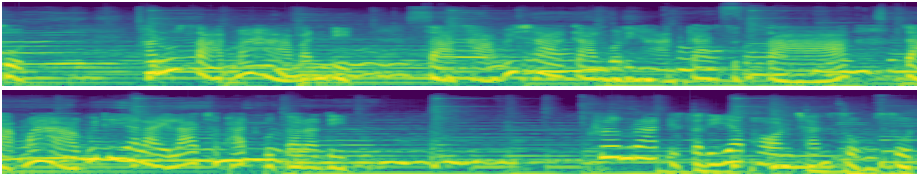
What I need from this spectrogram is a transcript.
สุดครุศาสตร์มหาบัณฑิต สาขาวิชาการบริหารการศึกษา จากมหาวิทยาลัยราชภัฏอุตรดิตถ์ เครื่องราชอิสริยาภรณ์ชั้นสูงสุด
